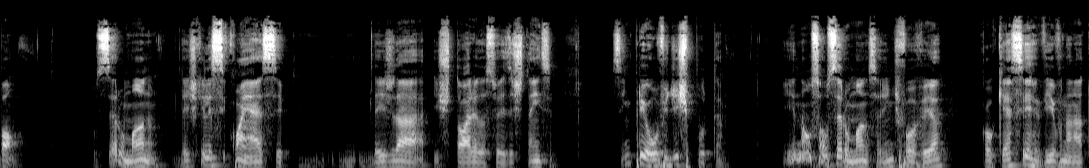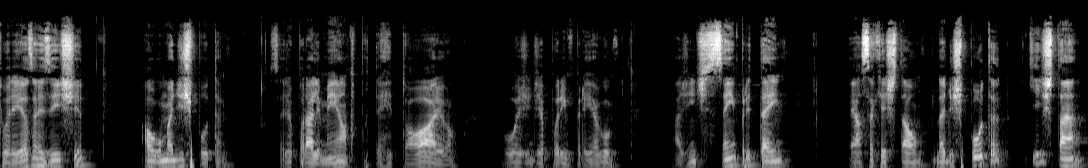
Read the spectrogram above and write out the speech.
Bom, o ser humano, desde que ele se conhece, desde a história da sua existência, sempre houve disputa. E não só o ser humano, se a gente for ver, qualquer ser vivo na natureza existe alguma disputa, seja por alimento, por território, hoje em dia por emprego. A gente sempre tem essa questão da disputa que está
